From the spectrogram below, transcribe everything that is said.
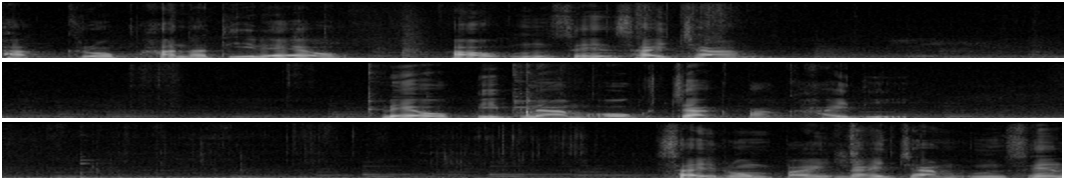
พักครบ5นาทีแล้ว เอาอุนเส้นใส่ชาม แล้วบีบน้ำออกจากผักให้ดีใส่ลงไปในชามอุนเส้น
